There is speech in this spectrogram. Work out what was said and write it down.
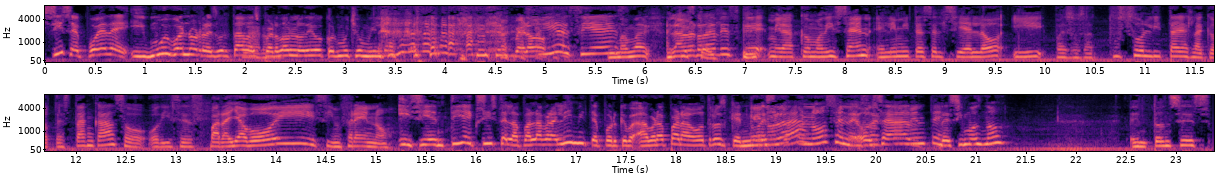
sí se puede y muy buenos resultados. Perdón, lo digo con mucha humildad. Pero sí, así es. la verdad es que, mira, como dicen, el límite es el cielo y pues, o sea, tú solita eres la que o te estancas o, dices, para allá voy sin freno. Y si en ti existe la palabra límite, porque habrá para otros que no que no la conocen, exactamente. O sea, decimos no. Entonces,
